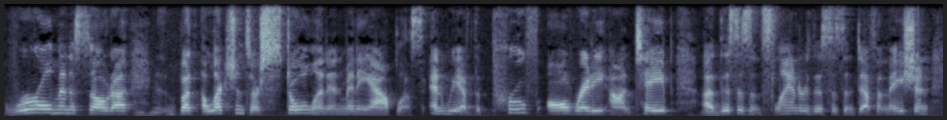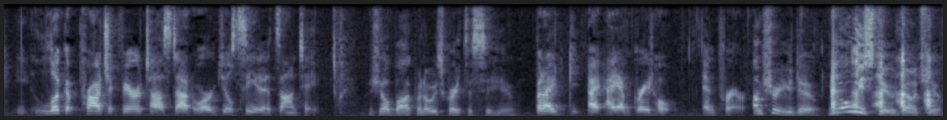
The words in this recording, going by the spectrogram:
rural Minnesota, mm-hmm. but elections are stolen in Minneapolis. And we have the proof already on tape. Uh, mm-hmm. this isn't slander, this isn't defamation. Look at projectveritas.org. You'll see it, it's on tape. Michelle Bachmann, always great to see you. But I, I, I have great hope and prayer. I'm sure you do. You always do, don't you?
